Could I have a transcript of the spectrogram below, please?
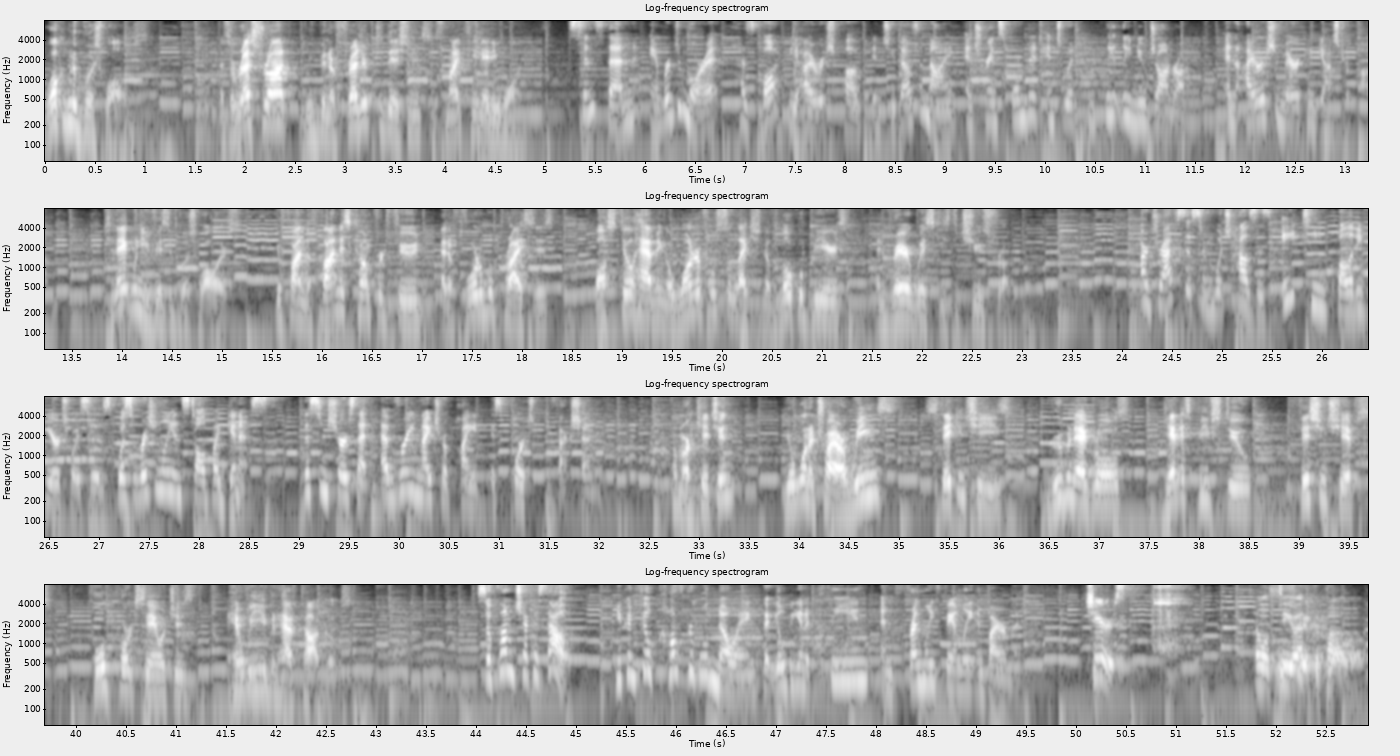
Welcome to Bushwallers. As a restaurant, we've been a Frederick tradition since 1981. Since then, Amber DeMorett has bought the Irish Pub in 2009 and transformed it into a completely new genre, an Irish American gastropub. Today, when you visit Bushwallers, you'll find the finest comfort food at affordable prices while still having a wonderful selection of local beers and rare whiskeys to choose from. Our draft system, which houses 18 quality beer choices, was originally installed by Guinness. This ensures that every nitro pint is poured to perfection. From our kitchen, you'll want to try our wings, steak and cheese, Reuben egg rolls, Guinness beef stew, fish and chips, pulled pork sandwiches, and we even have tacos. So come check us out. You can feel comfortable knowing that you'll be in a clean and friendly family environment. Cheers. And we'll see you at the pub.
